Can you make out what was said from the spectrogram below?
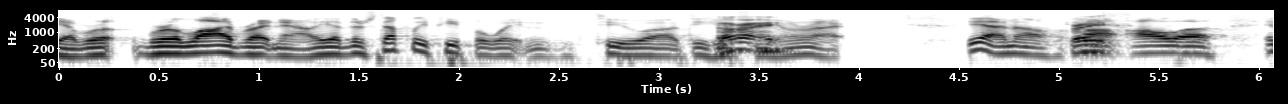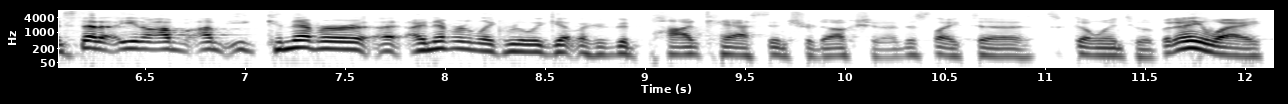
Yeah, we're we're live right now. Yeah, there's definitely people waiting to uh, to hear All from right. you. All right. Yeah, no, Great. I'll, I'll uh, instead of you know, I'm, I'm you can never, I, I never like really get like a good podcast introduction. I just like to, to go into it. But anyway,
